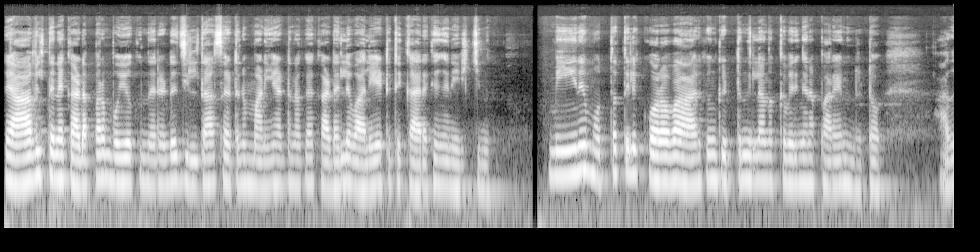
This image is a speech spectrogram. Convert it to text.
രാവിലെ തന്നെ കടപ്പുറം പോയി നോക്കുന്നവരുണ്ട്. ജിൽദാസേട്ടനും മണിയേട്ടനൊക്കെ കടലിൽ വലയിട്ടിട്ട് കരക്ക് ഇങ്ങനെ ഇരിക്കുന്നു. മീൻ മൊത്തത്തിൽ കുറവ് ആർക്കും കിട്ടുന്നില്ല എന്നൊക്കെ ഇവരിങ്ങനെ പറയുന്നുണ്ട് കേട്ടോ. അത്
